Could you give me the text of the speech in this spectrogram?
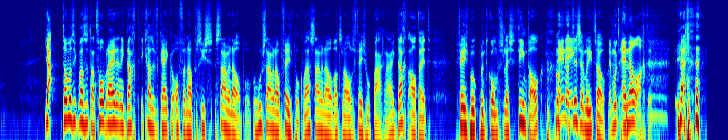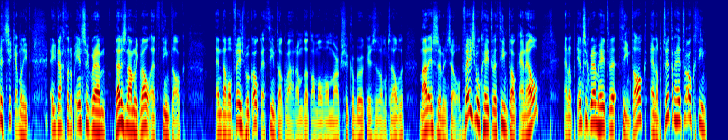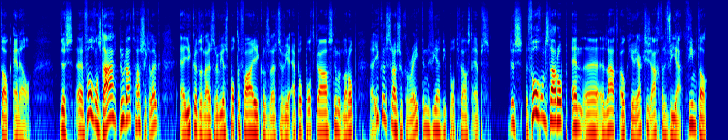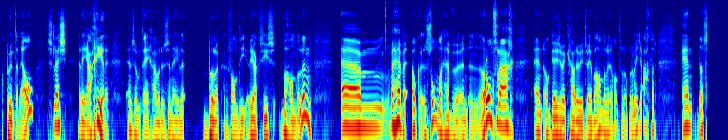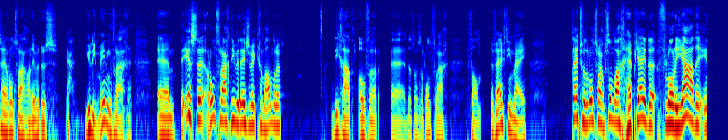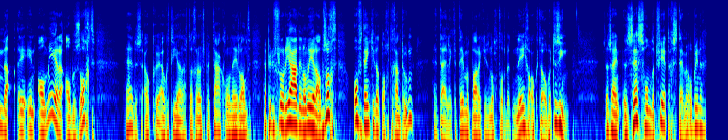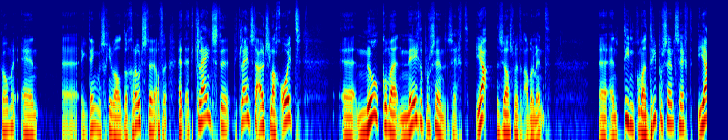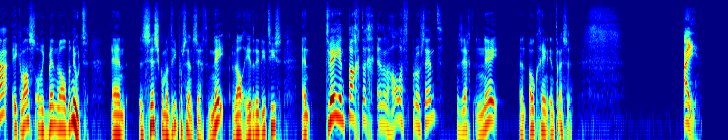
Ja, Thomas, ik was het aan het voorbereiden en ik dacht, ik ga eens even kijken of we nou precies, staan we nou op, op- hoe staan we nou op Facebook? Waar staan we nou, wat is nou onze Facebookpagina? Ik dacht altijd facebook.com slash themetalk. Nee, dat nee. is helemaal niet zo. Er moet NL achter. Ja, dat wist ik helemaal niet. Ik dacht dat op Instagram, dat is namelijk wel het Teamtalk. En dat we op Facebook ook het Teamtalk waren, omdat het allemaal van Mark Zuckerberg is, dat is allemaal hetzelfde. Maar dat is het helemaal niet zo. Op Facebook heten we Teamtalk NL. En op Instagram heten we Teamtalk. En op Twitter heten we ook Teamtalk NL. Dus eh, volg ons daar, doe dat, hartstikke leuk. Eh, je kunt ons luisteren via Spotify, je kunt ons luisteren via Apple Podcasts, noem het maar op. Eh, je kunt trouwens ook raten via die podcast apps. Dus volg ons daarop en laat ook je reacties achter via teamtalk.nl slash reageren. En zometeen gaan we dus een hele bulk van die reacties behandelen. Ehm, we hebben elke zondag hebben we een, een rondvraag. En ook deze week gaan we er weer twee behandelen, want we lopen een beetje achter. En dat zijn rondvragen waarin we dus ja, jullie mening vragen. Ehm, de eerste rondvraag die we deze week gaan behandelen, die gaat over, eh, dat was de rondvraag van 15 mei. Tijd voor de rondvraag op zondag. Heb jij de Floriade in, de, in Almere al bezocht? Dus elke, tien jaar is het een groot spektakel in Nederland. Heb je de Floriade in Almere al bezocht? Of denk je dat nog te gaan doen? Het tijdelijke themapark is nog tot en met 9 oktober te zien. Er zijn 640 stemmen op binnengekomen. En eh, ik denk misschien wel de grootste, of de- het, het kleinste, de kleinste uitslag ooit. Eh 0,9% zegt ja, zelfs met een abonnement. Eh, en 10,3% zegt ja, ik was of ik ben wel benieuwd. En 6,3% zegt nee, wel eerdere edities. En 82,5% zegt nee en ook geen interesse. Ai,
